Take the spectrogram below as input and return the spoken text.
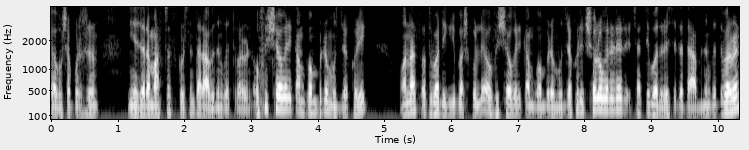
ব্যবসা প্রশাসন নিয়ে যারা মাস্টার্স করছেন, তারা আবেদন করতে পারবেন। অফিস সহকারী কাম কম্পিউটার মুদ্রা খরিক অনার্স অথবা ডিগ্রি পাস করলে অফিস সহকারী কাম কম্পিউটার মুদ্রা মুদ্রাক্ষরিক ষোলো গ্রেডের চারটি পদ রয়েছে, এটাতে আবেদন করতে পারবেন।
